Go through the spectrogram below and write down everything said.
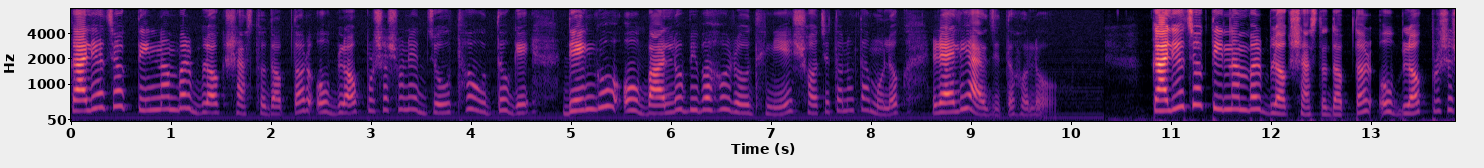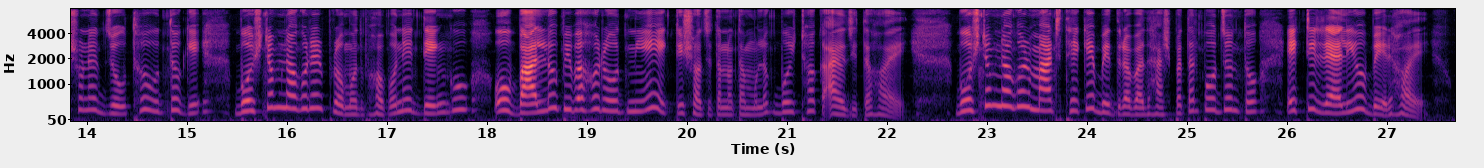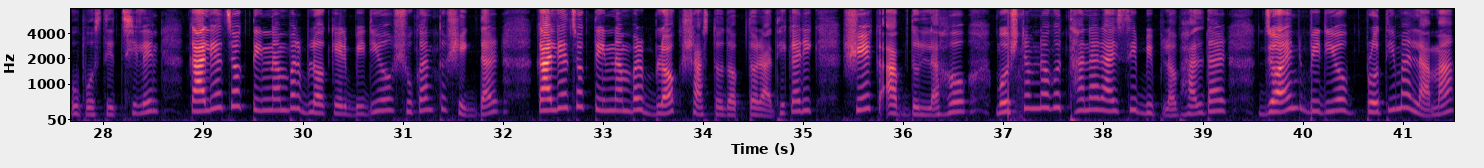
কালিয়াচক তিন নম্বর ব্লক স্বাস্থ্য দপ্তর ও ব্লক প্রশাসনের যৌথ উদ্যোগে ডেঙ্গু ও বাল্যবিবাহ রোধ নিয়ে সচেতনতামূলক র্যালি আয়োজিত হলো। কালিয়াচক তিন নম্বর ব্লক স্বাস্থ্য দপ্তর ও ব্লক প্রশাসনের যৌথ উদ্যোগে বৈষ্ণবনগরের প্রমোদ ভবনে ডেঙ্গু ও বাল্য বিবাহ রোধ নিয়ে একটি সচেতনতামূলক বৈঠক আয়োজিত হয়। বৈষ্ণবনগর মাঠ থেকে বেদ্রাবাদ হাসপাতাল পর্যন্ত একটি র্যালিও বের হয়। উপস্থিত ছিলেন কালিয়াচক তিন নম্বর ব্লকের বিডিও সুকান্ত শিকদার, কালিয়াচক তিন নম্বর ব্লক স্বাস্থ্য দপ্তর আধিকারিক শেখ আবদুল্লাহ, বৈষ্ণবনগর থানার IC Biplab Haldar, joint BDO Pratima Lama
